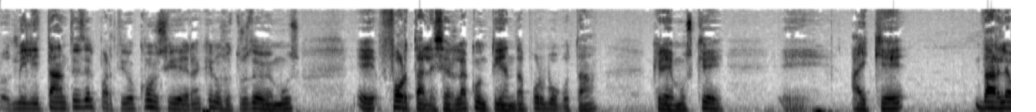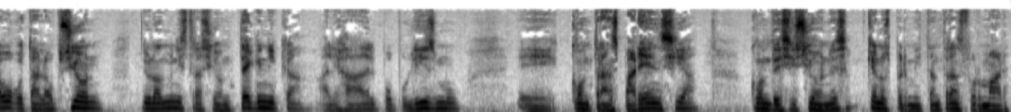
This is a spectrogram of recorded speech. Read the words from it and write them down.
los militantes del partido consideran que nosotros debemos eh, fortalecer la contienda por Bogotá. Creemos que eh, hay que darle a Bogotá la opción de una administración técnica, alejada del populismo, eh, con transparencia, con decisiones que nos permitan transformar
